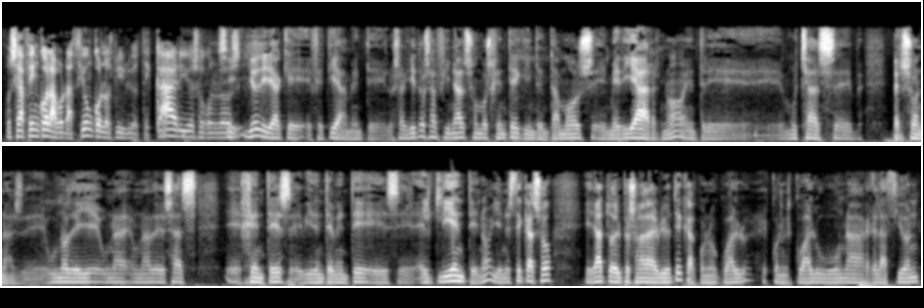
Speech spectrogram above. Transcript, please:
o se hace en colaboración con los bibliotecarios o con los. Sí, yo diría que efectivamente los arquitectos al final somos gente que intentamos eh, mediar, ¿no? Entre eh, muchas eh, personas. uno de una, una de esas gentes, evidentemente, es el cliente, ¿no? Y en este caso era todo el personal de la biblioteca, con lo cual con el cual hubo una relación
